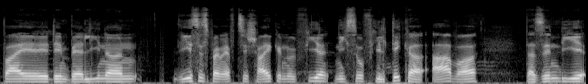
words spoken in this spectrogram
bei den Berlinern. Die ist es beim FC Schalke 04 nicht so viel dicker, aber da sind die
